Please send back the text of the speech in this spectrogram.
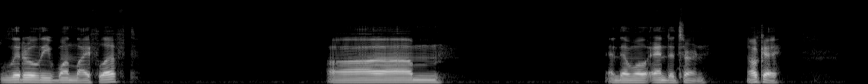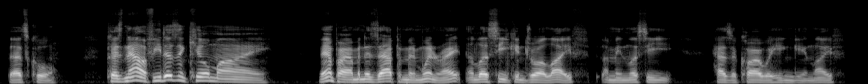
literally one life left. Um, and then we'll end the turn. Okay, that's cool. Because now, if he doesn't kill my vampire, I'm to zap him and win, right? Unless he can draw life. I mean, unless he has a card where he can gain life.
